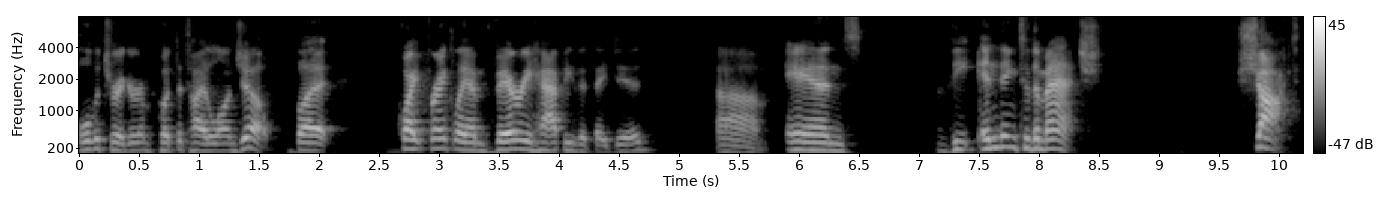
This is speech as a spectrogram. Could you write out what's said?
pull the trigger and put the title on Joe, but quite frankly, I'm very happy that they did. Um, and the ending to the match shocked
